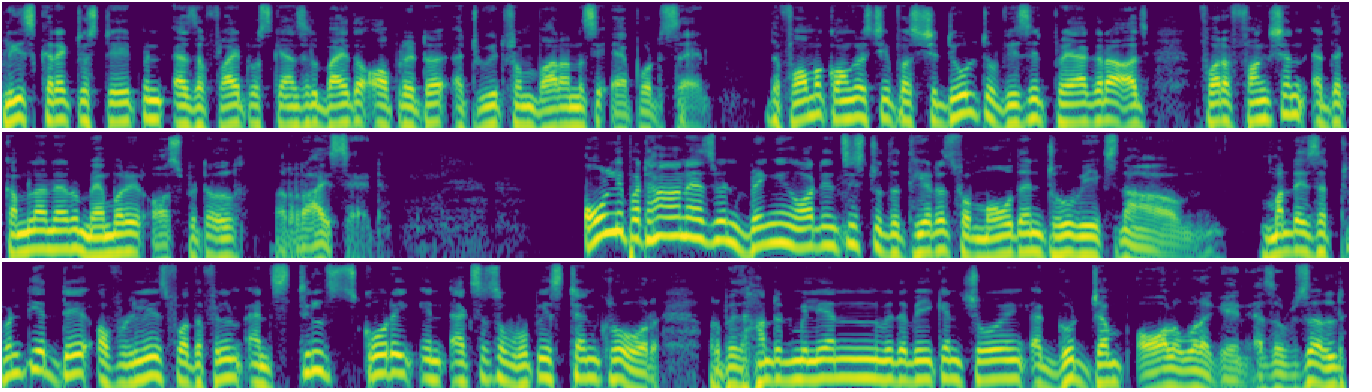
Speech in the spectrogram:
Please correct your statement as the flight was cancelled by the operator, a tweet from Varanasi Airport said. The former Congress chief was scheduled to visit Prayagraj for a function at the Kamala Nehru Memorial Hospital, Rai said. Only Pathaan has been bringing audiences to the theatres for more than two weeks now. Monday is the 20th day of release for the film and still scoring in excess of rupees 10 crore, rupees 100 million with the weekend showing a good jump all over again. As a result,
